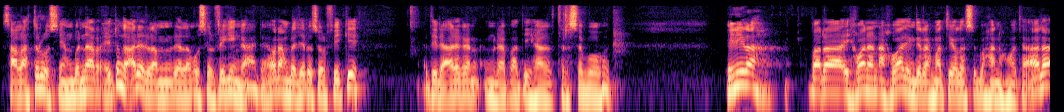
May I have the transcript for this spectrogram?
salah terus. Yang benar itu nggak ada dalam dalam usul fikih nggak ada. Orang belajar usul fikih tidak ada kan mendapati hal tersebut. Inilah para ikhwan dan akhwat yang dirahmati Allah Subhanahu wa taala.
